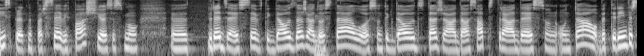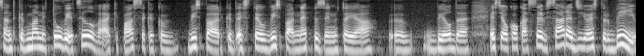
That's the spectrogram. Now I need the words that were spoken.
izpratne par sevi pašu, jo es esmu uh, redzējis sevi tik daudz dažādos tēlos un tik daudz dažādās apstrādēs un, un tā. Bet ir interesanti, kad mani tuvie cilvēki pasaka, ka vispār, kad es tevi vispār nepazinu tajā uh, bildē. Es jau kaut kā sevi saredzu, jo es tur biju.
